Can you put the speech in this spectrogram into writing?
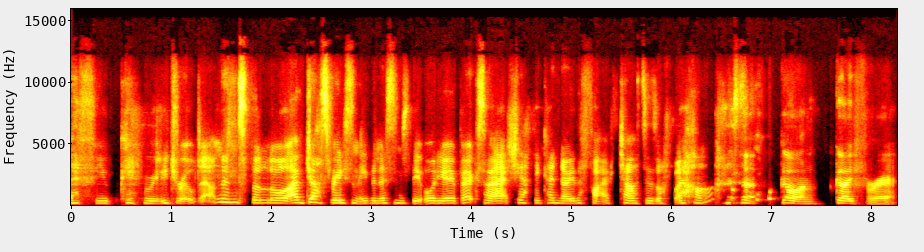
if you can really drill down into the law i've just recently been listening to the audiobook so actually i think i know the five charters off by heart go on, go for it.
